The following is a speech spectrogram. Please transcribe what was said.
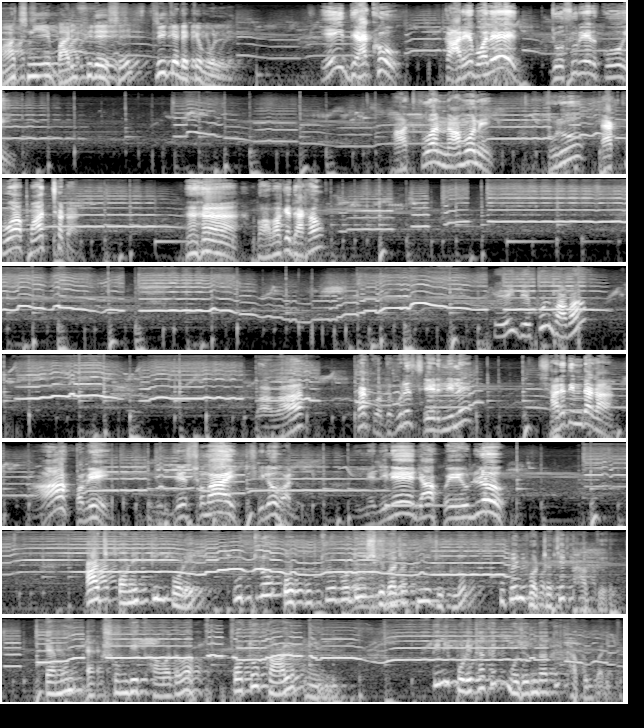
মাছ নিয়ে বাড়ি ফিরে এসে স্ত্রীকে ডেকে বললে, এই দেখো, কারে বলে জসুরের কই? হাত পোয়ার নামও নেই, পুরু এক পোয়া পাঁচ ছটা। হ্যাঁ বাবাকে দেখাও। এই দেখুন বাবা। বাবা তা কত করে ছেড় নিলে? সাড়ে তিন টাকা। আ হবে। যুদ্ধের সময় ছিল ভালো। দিনে দিনে যা হয়ে উঠল। আজ অনেকদিন পরে পুত্র ও পুত্রবধূ সেবা যত্ন জুটল উপেন ভট্টাচার্যের ভাগ্যে। এমন একসঙ্গে খাওয়া দাওয়া কত কাল হয়নি। তিনি পড়ে থাকেন মজুমদারদের ঠাকুর বাড়িতে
